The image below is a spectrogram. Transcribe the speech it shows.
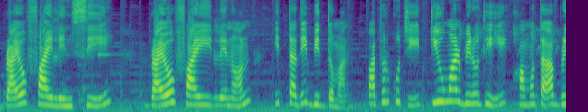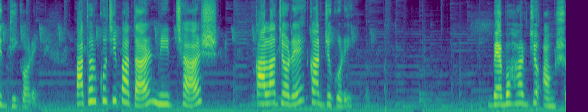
ব্রায়োফাইলিন সি, ব্রায়োফাইলেনন ইত্যাদি বিদ্যমান। পাথরকুচি টিউমার বিরোধী ক্ষমতা বৃদ্ধি করে। পাথরকুচি পাতার নির্যাস কালাজ্বরে কার্যকরী। ব্যবহার্য অংশ।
